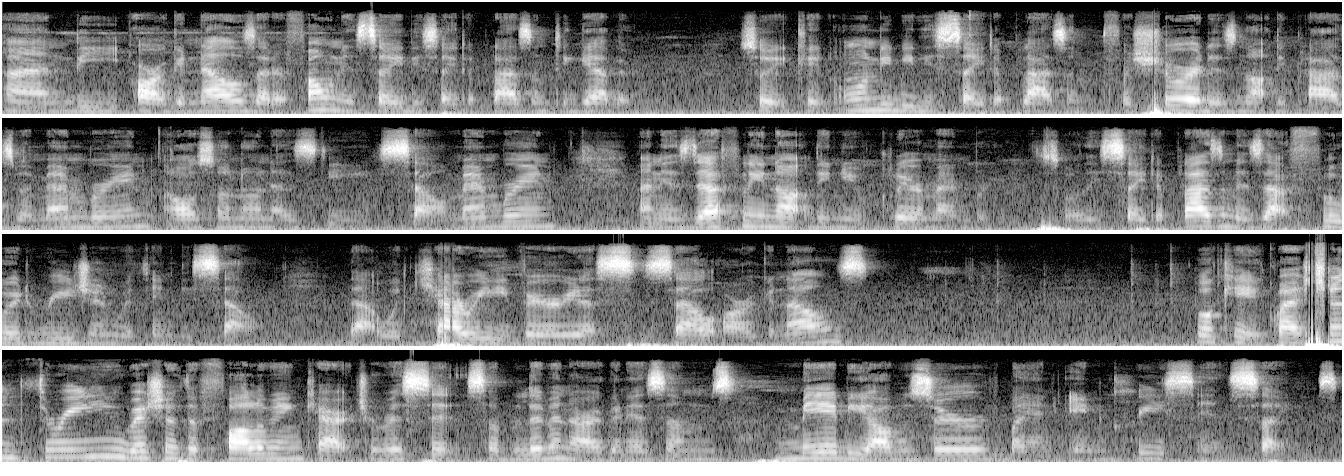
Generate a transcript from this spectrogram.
and the organelles that are found inside the cytoplasm together. So it can only be the cytoplasm. For sure it is not the plasma membrane, also known as the cell membrane, and is definitely not the nuclear membrane. So the cytoplasm is that fluid region within the cell that would carry the various cell organelles Okay, question three. Which of the following characteristics of living organisms may be observed by an increase in size?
